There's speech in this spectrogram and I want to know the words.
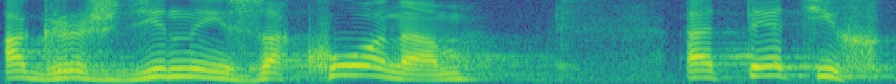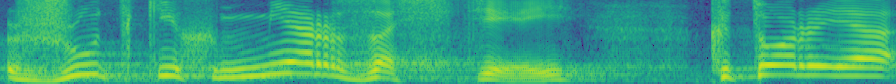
ограждены законом от этих жутких мерзостей, которые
